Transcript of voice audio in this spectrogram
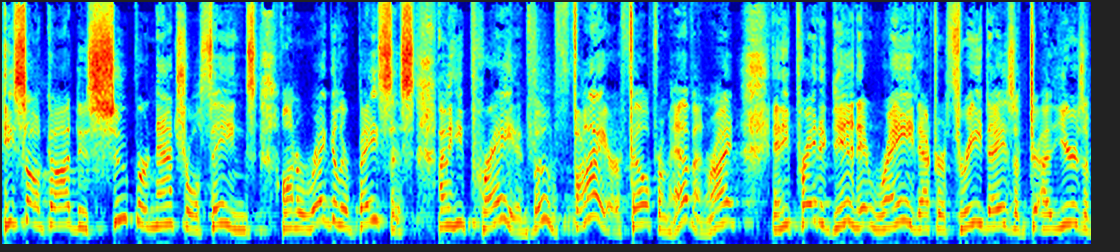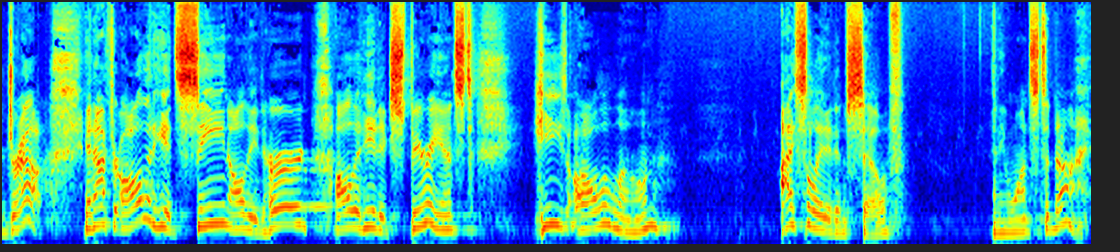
He saw God do supernatural things on a regular basis. I mean, he prayed and boom, fire fell from heaven, right? And he prayed again. It rained after three days of uh, years of drought. And after all that he had seen, all that he'd heard, all that he had experienced, he's all alone isolated himself and he wants to die.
